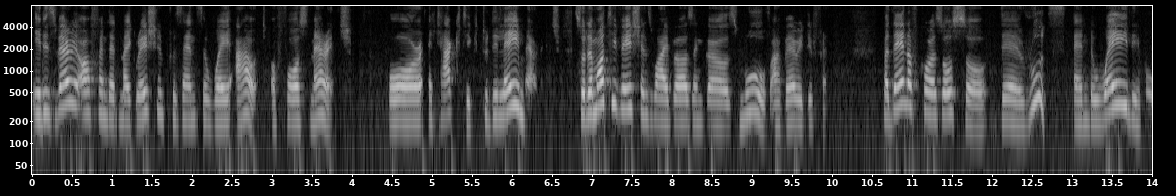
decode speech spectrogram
it is very often that migration presents a way out of forced marriage or a tactic to delay marriage. So the motivations why girls and girls move are very different. But then, of course, also the routes and the way they move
